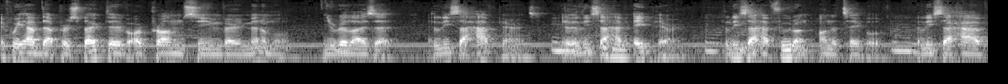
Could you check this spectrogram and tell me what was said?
if we have that perspective, our problems seem very minimal. You mm. realize that at least I have parents. Know, at least I have a parent. At least I have food on, on the table. At least I have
